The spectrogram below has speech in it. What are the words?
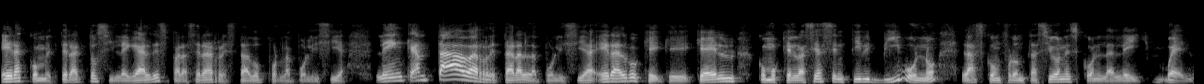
era cometer actos ilegales para ser arrestado por la policía. Le encantaba retar a la policía, era algo que, que, que, a él como que lo hacía sentir vivo, ¿no? Las confrontaciones con la ley. Bueno,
